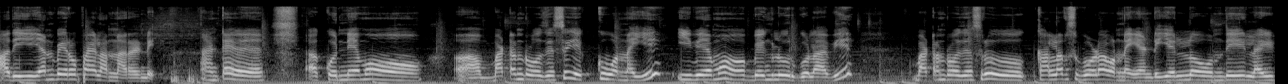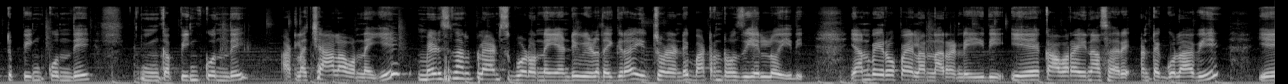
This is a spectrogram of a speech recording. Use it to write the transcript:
అది ఎనభై రూపాయలు అన్నారండి. అంటే కొన్నేమో బటన్ రోజెస్ ఎక్కువ ఉన్నాయి. ఇవేమో బెంగళూరు గులాబీ బటన్ రోజెస్ కలర్స్ కూడా ఉన్నాయండి. ఎల్లో ఉంది లైట్ పింక్ ఉంది ఇంకా పింక్ ఉంది అట్లా చాలా ఉన్నాయి. మెడిసినల్ ప్లాంట్స్ కూడా ఉన్నాయండి వీళ్ళ దగ్గర. ఇది చూడండి బటన్ రోజు ఎల్లో ఇది. ఎనభై రూపాయలు అన్నారండి ఇది. ఏ కవర్ అయినా సరే అంటే గులాబీ ఏ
